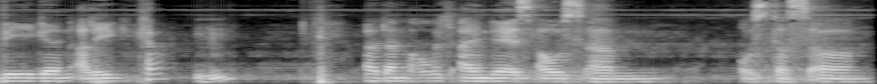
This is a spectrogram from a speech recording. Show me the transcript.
wegen Allergiker. Mhm. Äh, dann brauche ich einen, der ist aus, ähm, aus das, ähm,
